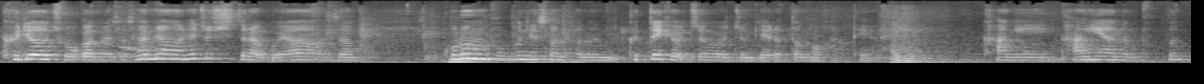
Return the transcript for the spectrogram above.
그려줘가면서 설명을 해주시더라고요. 그래서 그런 부분에서는 저는 그때 결정을 좀 내렸던 것 같아요. 강의 강의하는 부분.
